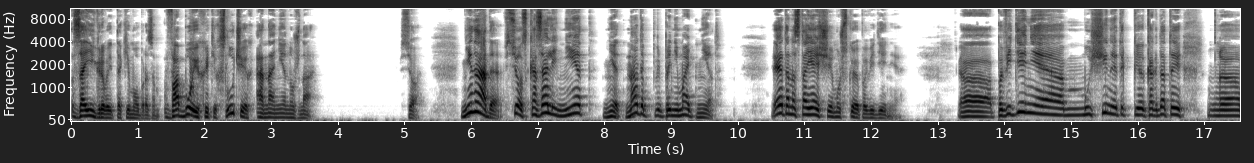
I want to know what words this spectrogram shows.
заигрывает таким образом. В обоих этих случаях она не нужна. Все. Не надо. Все, сказали нет, нет. Надо принимать нет. Это настоящее мужское поведение. А, поведение мужчины это когда ты а,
